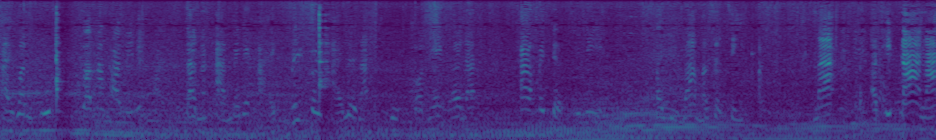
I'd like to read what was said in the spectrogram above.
ขายวันพุธจันทร์อังคารไม่ขายจันทร์คารไม่ได้ขายไม่เคยขายเลยนะดูตอนนี้เลยนะถ้าไม่เจอที่นี่ไปอยู่หน้ามัสยิดนะ อาทิตย์หน้านะ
